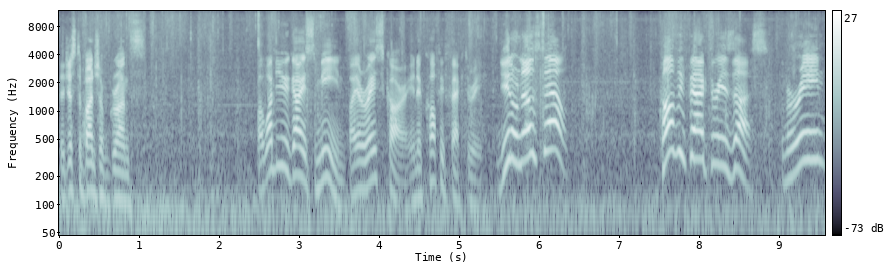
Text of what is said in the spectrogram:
They're just a bunch of grunts. But what do you guys mean by a race car in a coffee factory? You don't know, Stout? Coffee factory is us, the Marine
